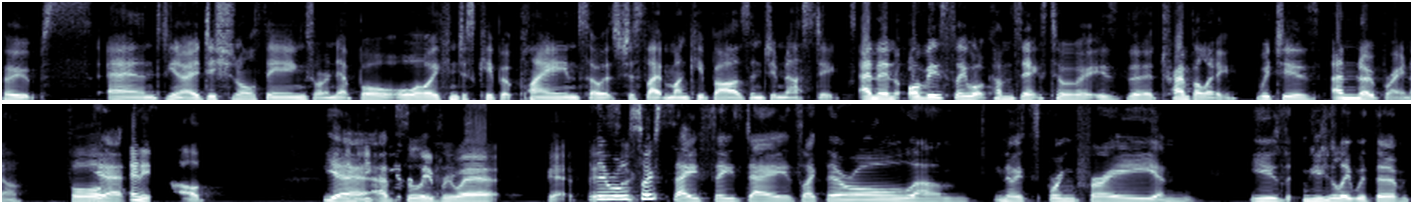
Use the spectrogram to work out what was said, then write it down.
hoops and, you know, additional things or a netball, or you can just keep it plain. So it's just like monkey bars and gymnastics. And then obviously what comes next to it is the trampoline, which is a no brainer for Yes. any child. Yeah, You can get them absolutely. everywhere. Yeah. They're so also safe these days. Like they're all, um, you know, spring free and usually with the,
